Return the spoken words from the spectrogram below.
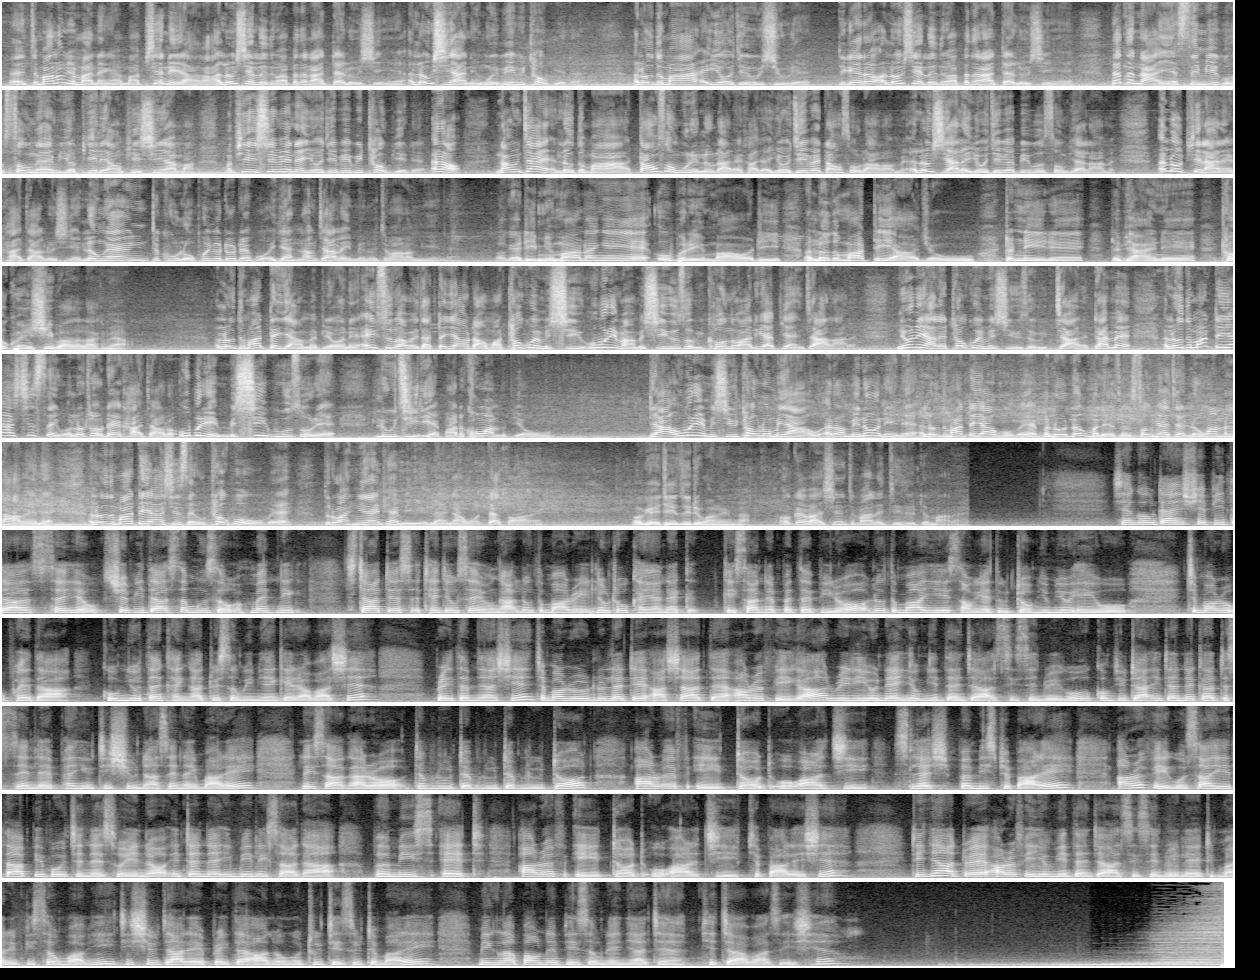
အဲကျွန်မတို့မြန်မာနိုင်ငံမှာဖြစ်နေတာကအလုပ်ရှင်လူတွေမှာပြဿနာတက်လို့ရှိရင်အလုပ်ရှင်ကနေငွေပေးပြီးထုတ်ပြတယ် အလုပ်သမားအဲ့ရော်ကျေးကိုယူတယ်တကယ်တော့အလုပ်ရှင်လူတွေမှာပြဿနာတက်လို့ရှိရင်ပြဿနာရဲ့စင်းမြစ်ကိုစုံစမ်းပြီးတော့ပြည်လည်အောင်ဖြေရှင်းရမှာမဖြေရှင်းမနဲ့ရော်ကျေးပေးပြီးထုတ်ပြတယ်အဲ့တော့နောက်ကျရင်အလုပ်သမားကတောင်းဆိုမှုတွေလုပ်လာတဲ့ခါကျရော်ကျေးပဲတောင်းဆိုလာတော့မယ်အလုပ်ရှင်ကလည်းရော်ကျေးပဲပေးဖို့ဆုံးဖြတ်လာမယ်အဲ့လိုဖြစ်လာတဲ့ခါကျလို့ရှိရင်လုပ်ငန်းတစ်ခုလုံးဖွံ့ဖြိုးတိုးတက်ဖို့အရန်နှောက်ကြလိမ့်မယ်လို့ကျွန်တော်တို့မြင်တယ်ဟုတ်ကဲ့ဒီမြန်မာနိုင်ငံရဲ့ဥပဒေမှာရောဒီအလုပ်သမား100ကျော်ကိုတစ်နေ့တည်းတစ်ပြိုင်တည်းထုတ်ခွင့်ရှိပါသလားခင်ဗျ အလုပ်သမားတက်ရမပြောနဲ့အဲ့စူပါပဲတယောက်တောင်မှထုတ်ခွင့်မရှိဘူးဥပဒေမှာမရှိဘူးဆိုပြီးခုံသမားတွေကပြန်ကြလာတယ်မြို့နေရလဲထုတ်ခွင့်မရှိဘူးဆိုပြီးကြားတယ်ဒါပေမဲ့အလုပ်သမား180ကိုအလုပ်ထုတ်တဲ့ခါကျတော့ဥပဒေမရှိဘူးဆိုတော့လူကြီးတွေကဘာတစ်ခုမှမပြောဘူးဒါဥပဒေမရှိဘူးထုတ်လို့မရဘူးအဲ့တော့မင်းတို့အနေနဲ့အလုပ်သမားတယောက်ကိုပဲဘယ်လိုလုပ်မလဲဆိုဆုံးဖြတ်ချက်လုံးဝမလာပဲနဲ့အလုပ်သမား180ကိုထုတ်ဖို့ကိုပဲသူတို့ကညှိနှိုင်းဖြန်ပြေးလမ်းကြောင်းကိုတက်သွားတယ်ဟုတ်ကဲ့ကျေးဇူးတင်ပါတယ်ခင်ဗျဟုတ်ကဲ့ပါရှင်ကျွန်မလည်းကျေးဇူးတင်ပါတယ် ရန်ကုန်တိုင်းရွှေပြည်သာဆက်ရုံရွှေပြည်သာစက်မှုစုံအမှတ်နှစ် status အထက်ကျုပ်ဆက်ရုံကအလုပ်သမားတွေလှုပ်ထုတ်ခံရတဲ့ကိစ္စနဲ့ပတ်သက်ပြီးတော့အလုပ်သမားရေးဆောင်ရွက်သူဒေါ်မျိုးမျိုးအေးကိုကျမတို့အဖွဲ့သားကိုမျိုးတန့်ခိုင်ကတွေ့ဆုံမေးမြန်းခဲ့တာပါရှင် ပရိသတ်များရှင်ကျမတို့လွတ်လပ်တဲ့အာရှအသံ RFA ကရေဒီယိုနဲ့ရုပ်မြင်သံကြားအစီအစဉ်တွေကိုကွန်ပျူတာအင်တာနက်ကတဆင့်လည်းဖမ်းယူကြည့်ရှုနားဆင်နိုင်ပါတယ်။လိပ်စာကတော့ www.rfa.org/burmese ဖြစ်ပါတယ်။ RFA ကိုစာရေးသားပေးပို့ခြင်းနဲ့ဆိုရင်တော့ internet email လိပ်စာက burmese@rfa.org ဖြစ်ပါတယ်ရှင်။ ဒီညအတွက် RFA ရုပ်မြင်သံကြားအစီအစဉ်တွေလည်းဒီမှာပြီးဆုံးပါပြီကြည့်ရှုကြတဲ့ပရိသတ်အားလုံးကိုထူးကျေးဇူးတင်ပါတယ်မင်္ဂလာပေါင်းနဲ့ပြည့်စုံတဲ့ညချမ်းဖြစ်ကြပါစေရှင် thank you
